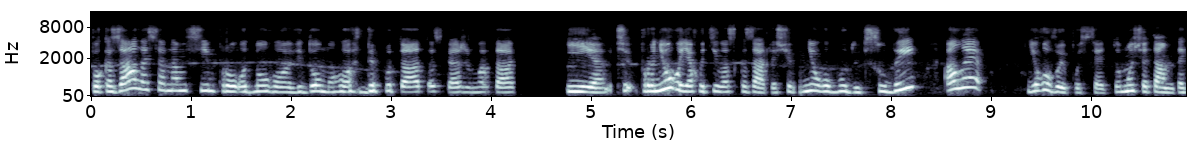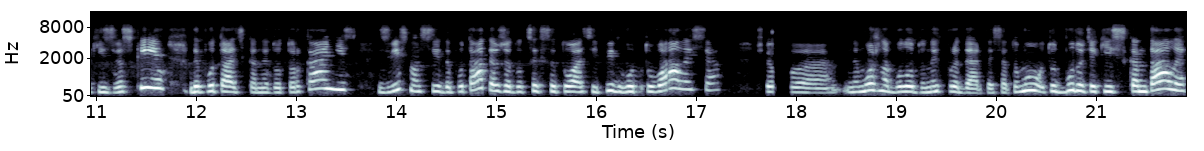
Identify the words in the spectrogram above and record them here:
показалася нам всім про одного відомого депутата, скажімо так. І про нього я хотіла сказати, що в нього будуть суди, але його випустять, тому що там такі зв'язки, депутатська недоторканність. Звісно, всі депутати вже до цих ситуацій підготувалися. Щоб е, не можна було до них придертися, тому тут будуть якісь скандали,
